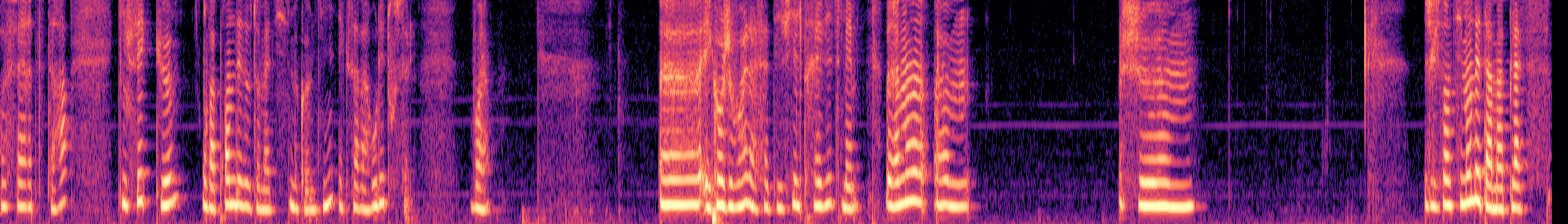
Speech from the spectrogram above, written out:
refaire, etc. Qui fait que on va prendre des automatismes, comme dit, et que ça va rouler tout seul. Voilà. Euh, et quand je vois là, ça défile très vite, mais vraiment, euh, je. J'ai le sentiment d'être à ma place.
